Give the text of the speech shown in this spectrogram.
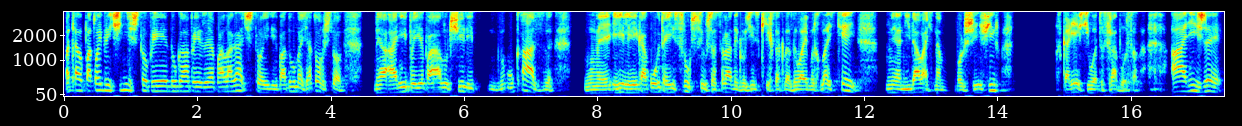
по, по той причине, что предполагать, что или подумать о том, что э, они получили указ или какую-то инструкцию со стороны грузинских так называемых властей э, не давать нам больше эфир, скорее всего, это сработало. А они же э,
